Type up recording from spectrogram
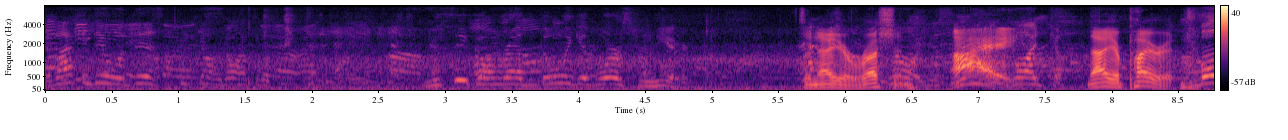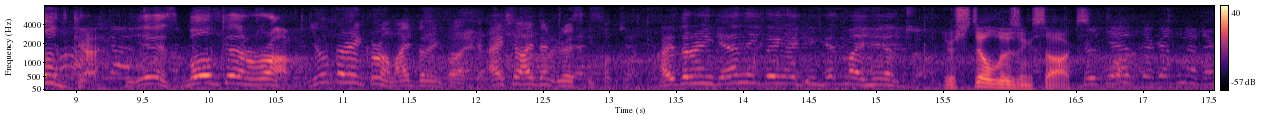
if I can deal with this, I think y'all don't have to go. You think Conrad? It only gets worse from here. So now you're Russian. Aye. Vodka. Now you're pirate. Vodka. Yes, vodka and rum. You drink rum, I drink vodka. Actually, I drink whiskey. Fuck that. I drink anything I can get my hands on. You're still losing socks. Yep, there goes another.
